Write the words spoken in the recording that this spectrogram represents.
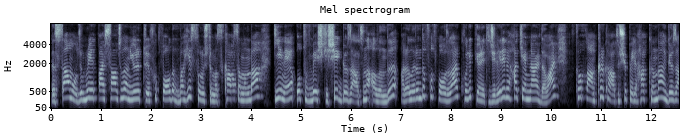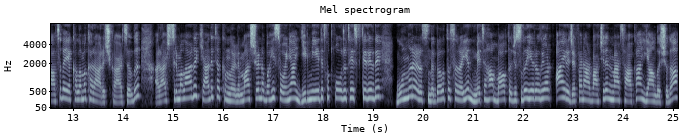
İstanbul Cumhuriyet Başsavcılığı'nın yürüttüğü futbolda bahis soruşturması kapsamında yine 35 kişi gözaltına alındı. Aralarında futbolcular, kulüp yöneticileri ve hakemler de var. Toplam 46 şüpheli hakkında gözaltı ve yakalama kararı çıkartıldı. Araştırmalarda kendi takımlarının maçlarına bahis oynayan 27 futbolcu tespit edildi. Bunlar arasında Galatasaray'ın Metehan Baltacısı da yer alıyor. Ayrıca Fenerbahçe'nin Mert Hakan Yandaşı da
